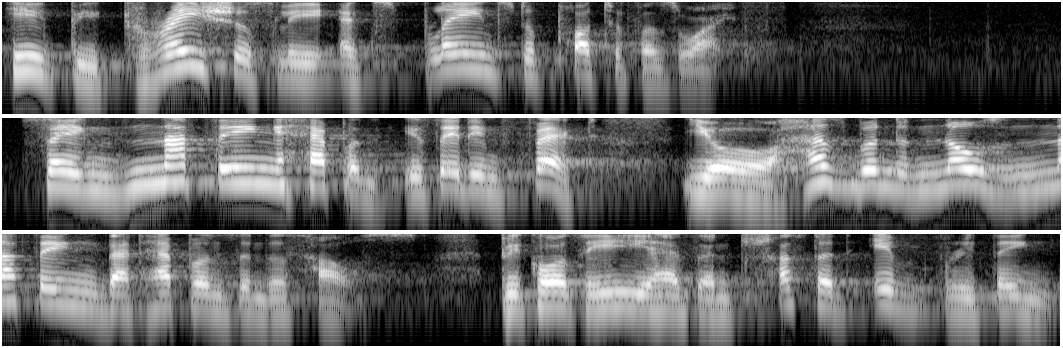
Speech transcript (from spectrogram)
he be graciously explains to Potiphar's wife, saying, Nothing happens. He said, In fact, your husband knows nothing that happens in this house because he has entrusted everything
